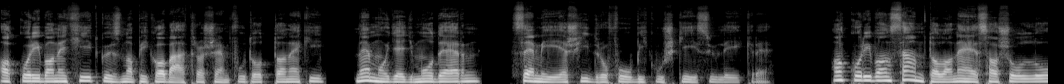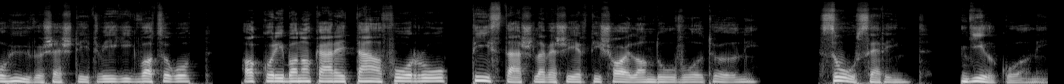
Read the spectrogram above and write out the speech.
Akkoriban egy hétköznapi kabátra sem futotta neki, nemhogy egy modern, személyes hidrofóbikus készülékre. Akkoriban számtalan ehhez hasonló hűvös estét végigvacogott, akkoriban akár egy tál forró, tisztás levesért is hajlandó volt ölni. Szó szerint gyilkolni.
